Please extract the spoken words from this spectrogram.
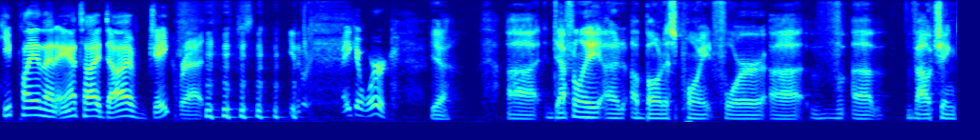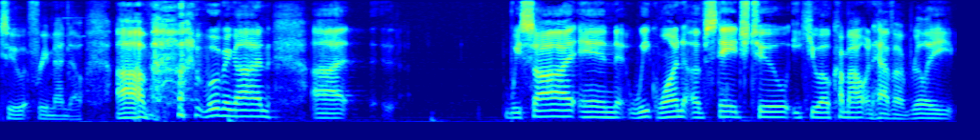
keep playing that anti-dive Jake rat. Just, you know, make it work. Yeah, uh, definitely a, a bonus point for uh, v- uh, vouching to Free Mendo. Um, moving on, uh, we saw in week one of stage two EQO come out and have a really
